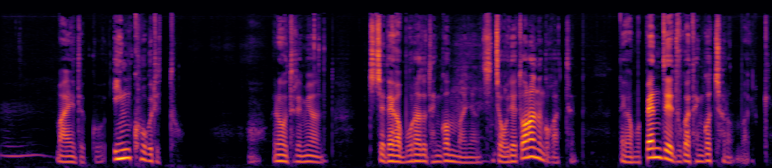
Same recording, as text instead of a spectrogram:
음. 많이 듣고 인코그리토 어, 이런 거 들으면 진짜 내가 뭐라도 된 것 마냥 진짜 어디에 떠나는 것 같은 내가 뭐 밴드에 누가 된 것처럼 막 이렇게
